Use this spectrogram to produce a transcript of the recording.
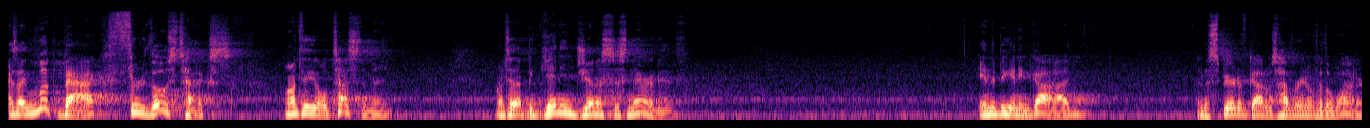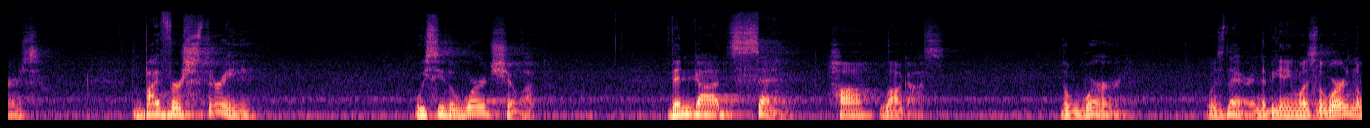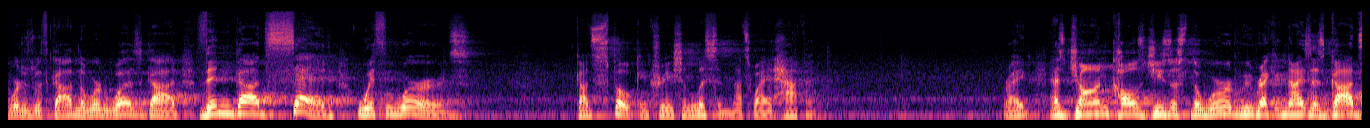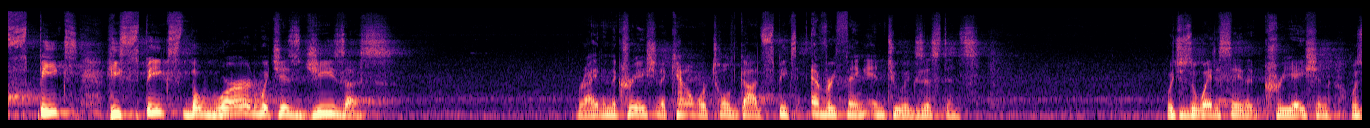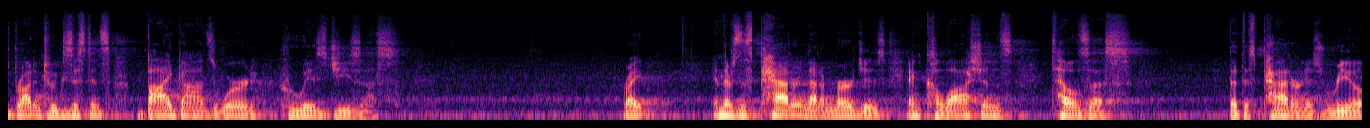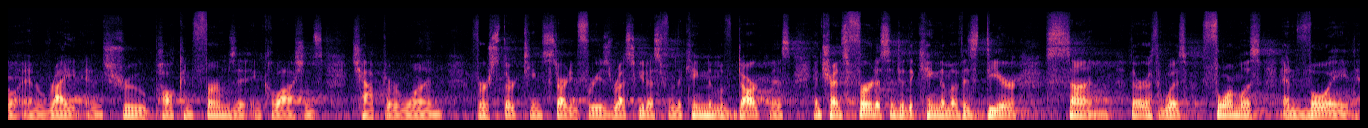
as I look back through those texts onto the Old Testament, onto that beginning Genesis narrative, in the beginning, God, and the Spirit of God was hovering over the waters. But by verse 3, we see the word show up. Then God said, Ha Logos. The word was there. In the beginning was the word, and the word was with God, and the word was God. Then God said with words. God spoke, and creation listened. That's why it happened right? As John calls Jesus the Word, we recognize as God speaks, he speaks the Word, which is Jesus. Right? In the creation account, we're told God speaks everything into existence, which is a way to say that creation was brought into existence by God's Word, who is Jesus. Right? And there's this pattern that emerges, and Colossians tells us that this pattern is real and right and true. Paul confirms it in Colossians chapter 1, verse 13, starting free has rescued us from the kingdom of darkness and transferred us into the kingdom of his dear Son. The earth was formless and void.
